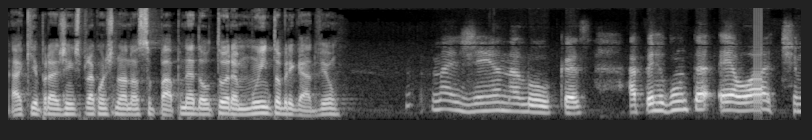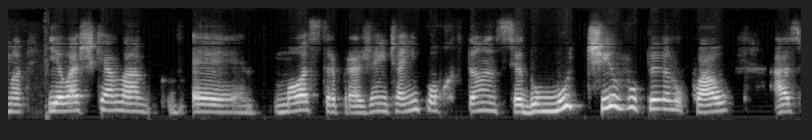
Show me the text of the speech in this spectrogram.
aqui para a gente para continuar nosso papo, né, doutora? Muito obrigado, viu? Imagina, Lucas. A pergunta é ótima e eu acho que ela é, mostra para a gente a importância do motivo pelo qual as,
